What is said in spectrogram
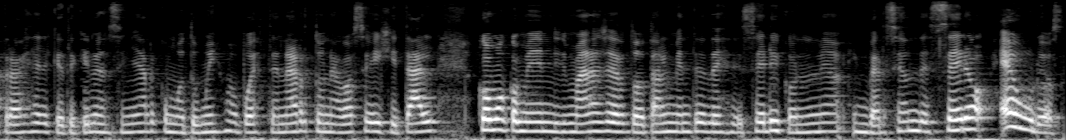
a través del que te quiero enseñar cómo tú mismo puedes tener tu negocio digital como Community Manager totalmente desde cero y con una inversión de cero euros.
